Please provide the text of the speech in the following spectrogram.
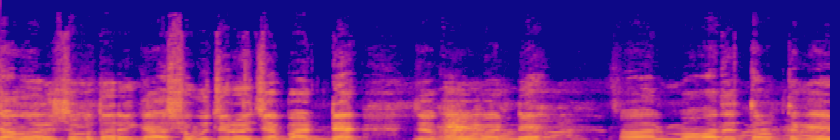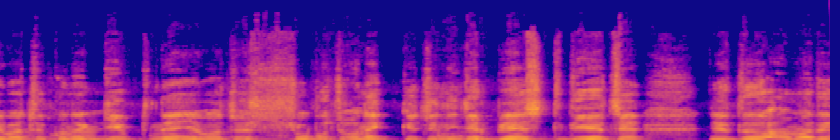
জানুয়ারি ষোলো তারিখ, আর সবুজের রয়েছে বার্থডে যে কবি বার্থডে আর মামাদের তরফ থেকে এবছর কোনো গিফট নেই এবছর সবুজ অনেক কিছু নিজের বেস্ট দিয়েছে। যেহেতু আমাদের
